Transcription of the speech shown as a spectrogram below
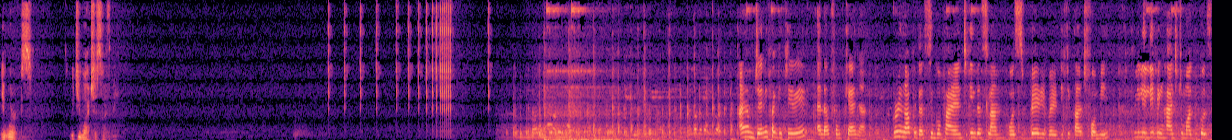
It Works. Would you watch this with me? I am Jennifer Gitiri and I'm from Kenya. Growing up with a single parent in the slum was very, very difficult for me. Really living hand to mouth because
